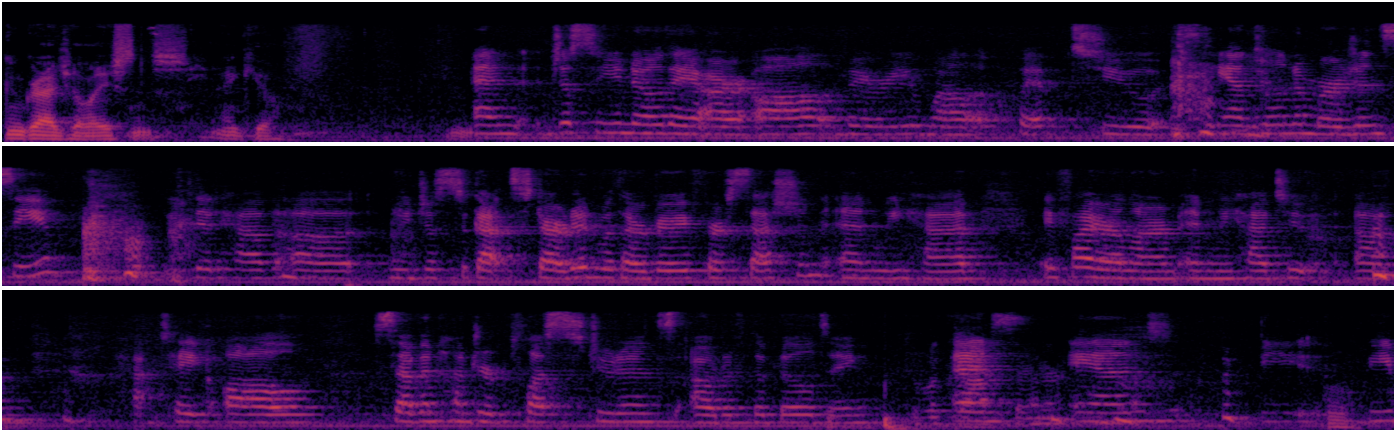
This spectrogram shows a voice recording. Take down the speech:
congratulations. Thank you. And just so you know, they are all very well equipped to handle an emergency. We did have a, we just got started with our very first session and we had a fire alarm and we had to, um, take all seven hundred plus students out of the building. And, and be, be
